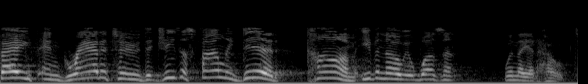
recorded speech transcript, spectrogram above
faith and gratitude that Jesus finally did come, even though it wasn't when they had hoped.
